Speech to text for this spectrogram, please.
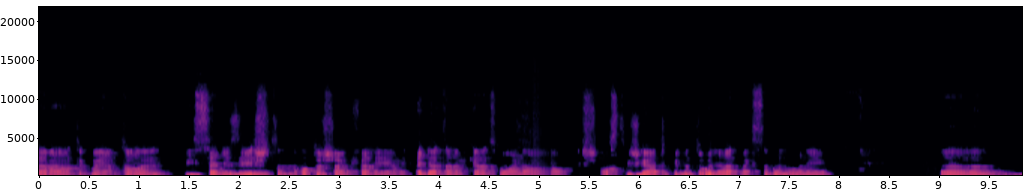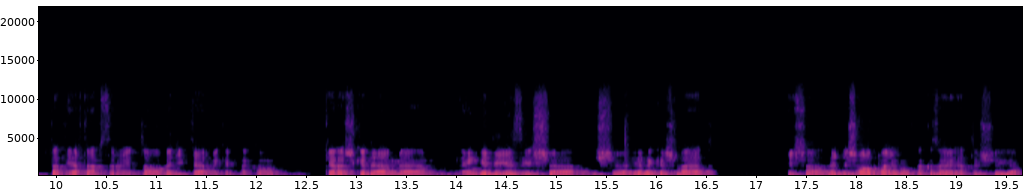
bevállaltak olyan talajvíz szennyezést a hatóság felé, amit egyáltalán nem kellett volna, és azt vizsgáltuk, hogy ott hogyan lehet megszabadulni. Tehát értelemszerűen itt a vegyi termékeknek a kereskedelme, engedélyezése is érdekes lehet és az egyes alapanyagoknak az elérhetősége.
